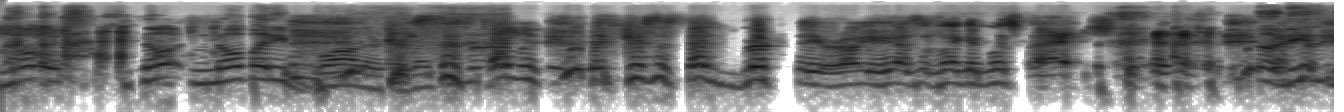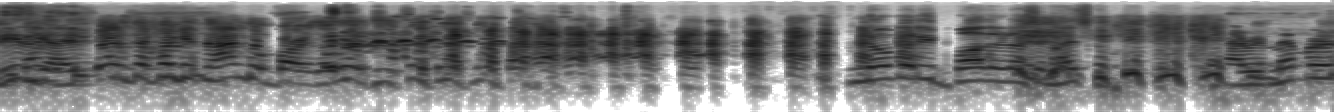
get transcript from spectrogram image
no, no, nobody bothered. Like, no, it's Chris's 10th birthday, right? He has a fucking mustache. oh, these, these guys. He has the fucking handlebars. nobody bothered us in high school. And I remember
